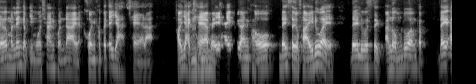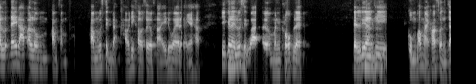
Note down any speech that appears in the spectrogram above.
ยอะๆ มันเล่นกับ emotion คนได้เนี่ยคนเขาก็จะอยากแชร์ละเขาอยากแชร์ไปให้เพื่อนเขาได้เซอร์ไพรส์ด้วย ได้รู้สึกอารมณ์ร่วมกับ ได้ได้รับอารมณ์ความสัมความรู้สึกแบบเขาที่เขาเซอร์ไพรส์ด้วยอะไรเงี้ยครับพี่ก็เลยรู้สึกว่าเออมันครบเลย เป็นเรื่องที่กลุ่มเป้าหมายเขาสนใจ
